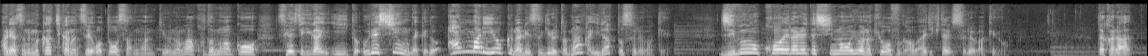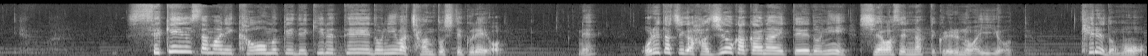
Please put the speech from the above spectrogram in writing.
あるいはその無価値観の強いお父さんなんていうのは子供がこう成績がいいと嬉しいんだけどあんまり良くなりすぎるとなんかイラッとするわけ。自分を超えられてしまうような恐怖が湧いてきたりするわけよ。だから世間様に顔向けできる程度にはちゃんとしてくれよ。ね。俺たちが恥をかかない程度に幸せになってくれるのはいいよ。けれども、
